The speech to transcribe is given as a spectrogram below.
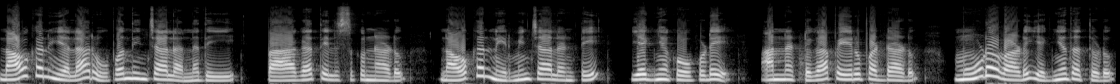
నౌకను ఎలా రూపొందించాలన్నది బాగా తెలుసుకున్నాడు. నౌకను నిర్మించాలంటే యజ్ఞకోపుడే అన్నట్టుగా పేరు పడ్డాడు. మూడోవాడు యజ్ఞదత్తుడు.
